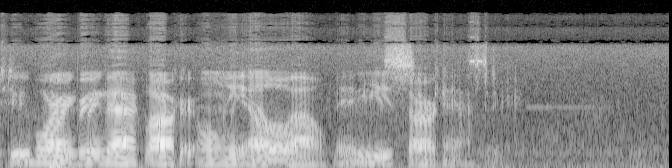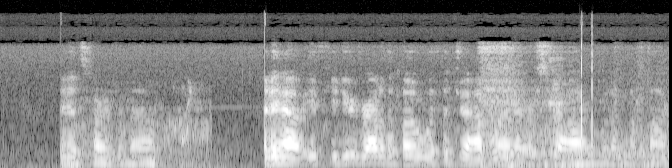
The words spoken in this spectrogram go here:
Too boring, bring back locker only LOL. Maybe he's sarcastic. It's hard to know. Anyhow, if you do run the boat with a javelin or a SRAW or whatever the fuck,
